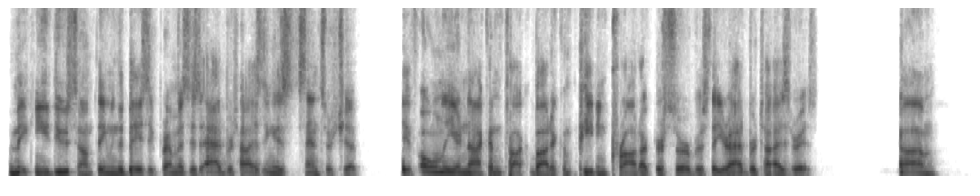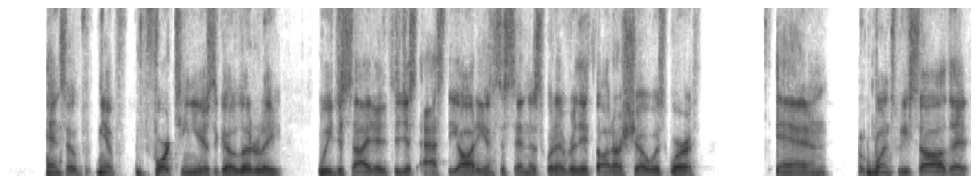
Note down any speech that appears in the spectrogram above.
making you do something. And the basic premise is advertising is censorship. If only you're not going to talk about a competing product or service that your advertiser is. Um, and so, you know, 14 years ago, literally, we decided to just ask the audience to send us whatever they thought our show was worth. And once we saw that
